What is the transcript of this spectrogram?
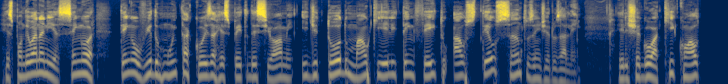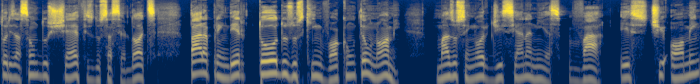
Respondeu Ananias: Senhor, tenho ouvido muita coisa a respeito desse homem e de todo o mal que ele tem feito aos teus santos em Jerusalém. Ele chegou aqui com a autorização dos chefes dos sacerdotes para prender todos os que invocam o teu nome. Mas o Senhor disse a Ananias: Vá, este homem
